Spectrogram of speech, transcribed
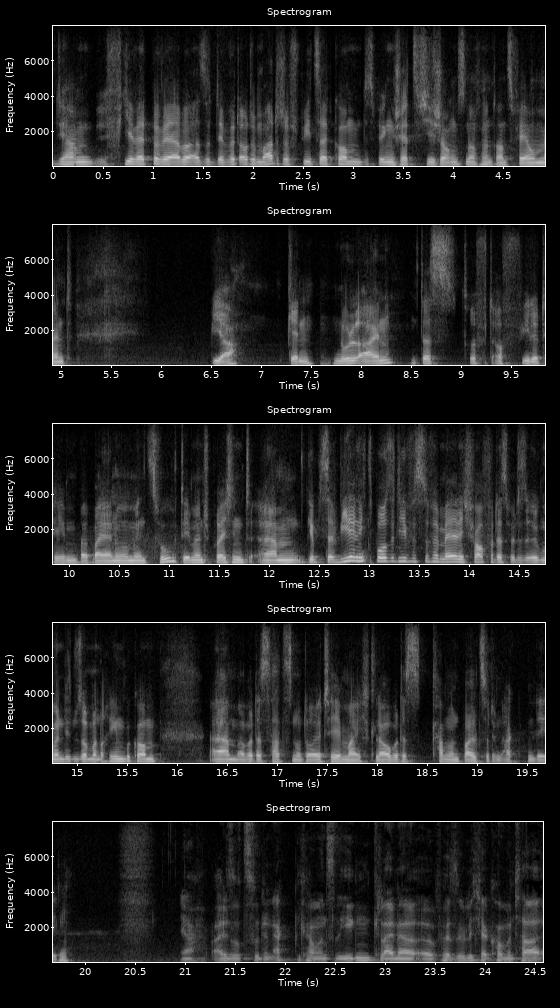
die haben vier Wettbewerbe, also der wird automatisch auf Spielzeit kommen. Deswegen schätze ich die Chancen auf einen Transfer im Moment ja Gen 0 ein. Das trifft auf viele Themen bei Bayern im Moment zu. Dementsprechend ähm, gibt es da wieder nichts Positives zu vermelden. Ich hoffe, dass wir das irgendwann in diesem Sommer noch hinbekommen. Ähm, aber das hat es nur Thema. Ich glaube, das kann man bald zu den Akten legen. Ja, also zu den Akten kann man es legen. Kleiner äh, persönlicher Kommentar.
